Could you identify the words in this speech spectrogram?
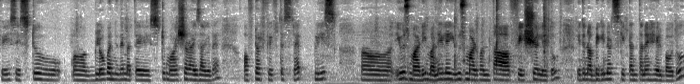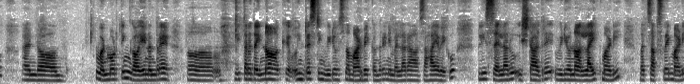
ಫೇಸ್ ಎಷ್ಟು ಗ್ಲೋ ಬಂದಿದೆ ಮತ್ತೆ ಎಷ್ಟು ಮಾಯಶ್ಚರೈಸ್ ಆಗಿದೆ. After fifth step please use ಮಾಡಿ, ಮನೇಲೆ ಯೂಸ್ ಮಾಡುವಂತ ಫೇಶಿಯಲ್ ಇದು. ಇದನ್ನ ಬಿಗಿನರ್ಸ್ ಕಿಟ್ ಅಂತಾನೆ ಹೇಳ್ಬೋದು. ಅಂಡ್ ಒನ್ ಮೋರ್ ಥಿಂಗ್ ಏನಂದ್ರೆ ಈ ತರದ ಇನ್ನ ಇಂಟ್ರೆಸ್ಟಿಂಗ್ ವಿಡಿಯೋಸ್ನ ಮಾಡ್ಬೇಕಂದ್ರೆ ನಿಮ್ಮೆಲ್ಲರ ಸಹಾಯ ಬೇಕು. ಪ್ಲೀಸ್ ಎಲ್ಲರೂ ಇಷ್ಟ ಆದ್ರೆ ವಿಡಿಯೋನ ಲೈಕ್ ಮಾಡಿ ಮತ್ತೆ ಸಬ್ಸ್ಕ್ರೈಬ್ ಮಾಡಿ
